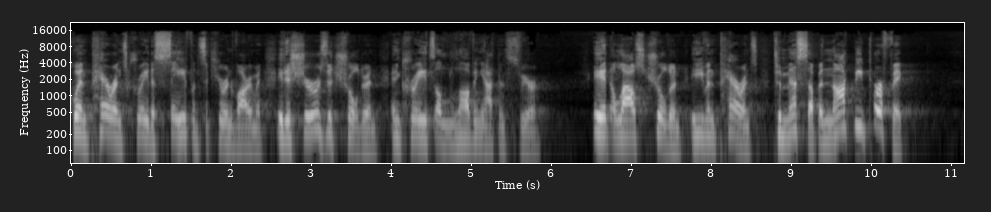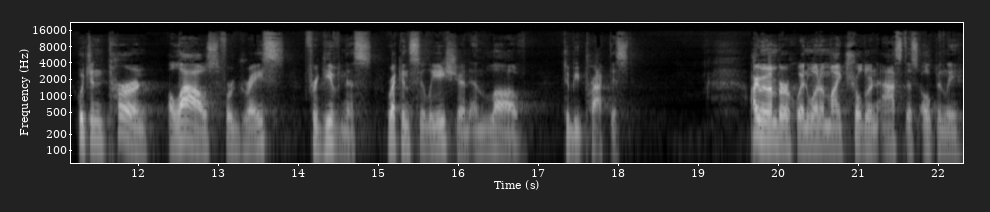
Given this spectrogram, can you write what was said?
when parents create a safe and secure environment, it assures the children and creates a loving atmosphere. It allows children, even parents, to mess up and not be perfect, which in turn allows for grace, forgiveness, reconciliation, and love to be practiced. I remember when one of my children asked us openly,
